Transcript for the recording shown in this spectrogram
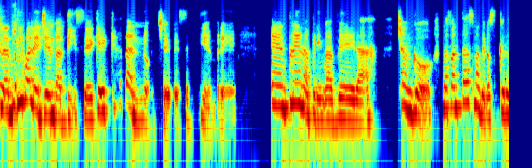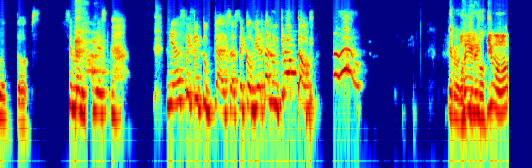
La antigua leyenda dice que cada noche de septiembre, en plena primavera, Changó, la fantasma de los crop tops, se manifiesta y hace que tu calza se convierta en un crop top. Terrorífico. Oye, lo hicimos.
